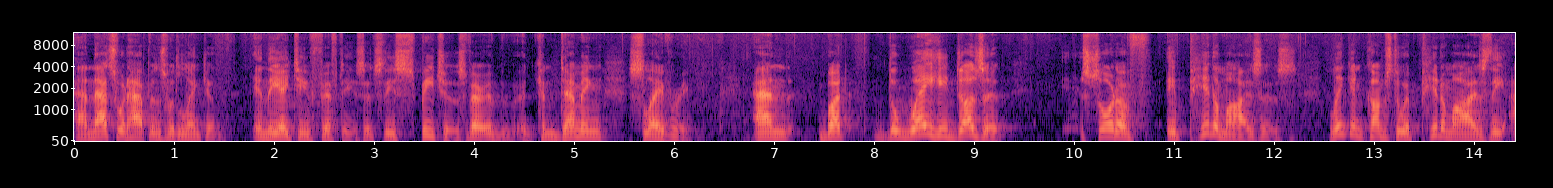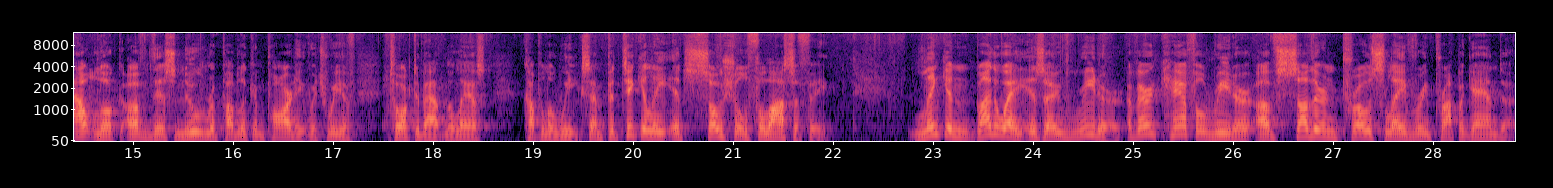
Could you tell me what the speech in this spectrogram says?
And that's what happens with Lincoln in the 1850s. It's these speeches very, condemning slavery. And, but the way he does it sort of epitomizes, Lincoln comes to epitomize the outlook of this new Republican Party, which we have talked about in the last couple of weeks, and particularly its social philosophy. Lincoln, by the way, is a reader, a very careful reader of Southern pro-slavery propaganda.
